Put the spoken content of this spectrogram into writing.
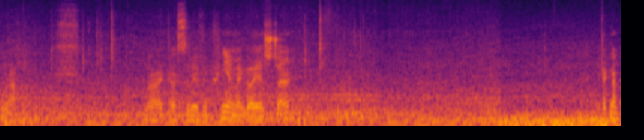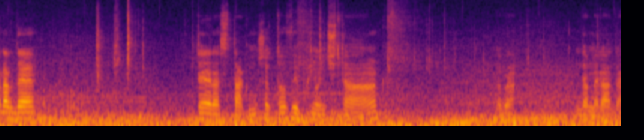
Dobra. Dobra, teraz sobie wypchniemy go jeszcze. I tak naprawdę teraz tak, muszę to wypchnąć tak. Dobra. Damy radę.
